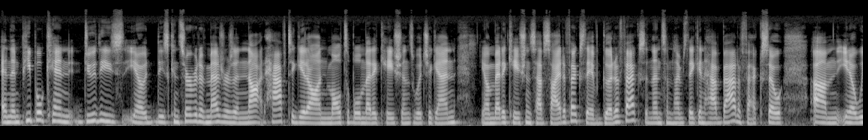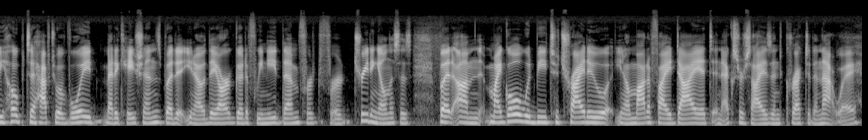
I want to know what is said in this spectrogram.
And then people can do these, you know, these conservative measures and not have to get on multiple medications, which again, you know, medications have side effects, they have good effects, and then sometimes they can have bad effects. So, um, you know, we hope to have to avoid medications, but it, you know, they are good if we need them for for treating illnesses. But um, my goal would be to try to you know modify diet and exercise and correct it in that way.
